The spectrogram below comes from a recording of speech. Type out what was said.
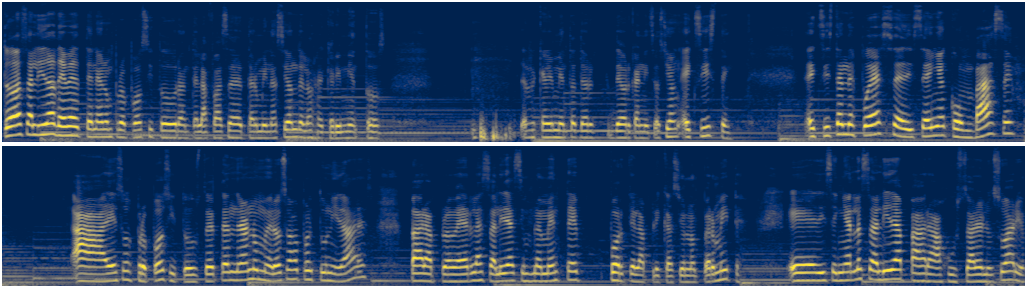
Toda salida debe tener un propósito durante la fase de determinación de los requerimientos de requerimientos de, organización. Existen. Existen después, se diseña con base a esos propósitos. Usted tendrá numerosas oportunidades para proveer la salida simplemente porque la aplicación lo permite. Eh, diseñar la salida para ajustar al usuario.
